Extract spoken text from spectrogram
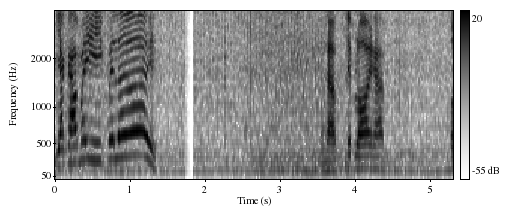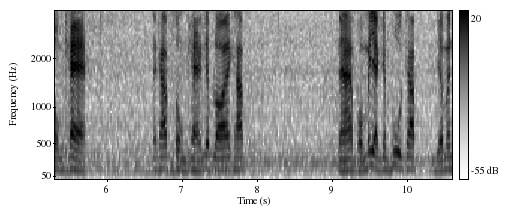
อย่ากลับมาอีกไปเลยนะครับ เรียบร้อยครับ ส่งแขกนะครับ ส่งแขกเรียบร้อยครับนะผมไม่อยากจะพูดครับ เดี๋ยวมัน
